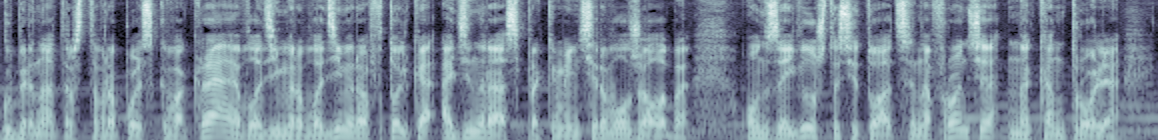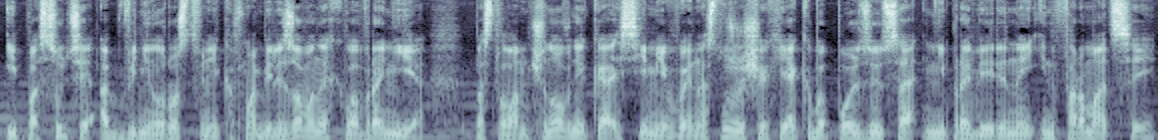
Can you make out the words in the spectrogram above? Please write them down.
Губернатор Ставропольского края Владимир Владимиров только один раз прокомментировал жалобы. Он заявил, что ситуация на фронте на контроле и, по сути, обвинил родственников мобилизованных во вранье. По словам чиновника, семьи военнослужащих якобы пользуются непроверенной информацией.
